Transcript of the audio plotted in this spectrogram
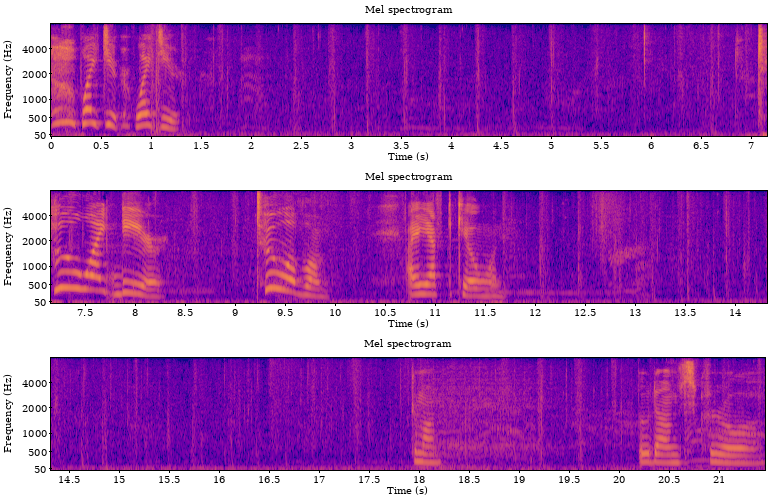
white deer, white deer. Two white deer. Two of them. I have to kill one. Come on. Udam, screw off.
